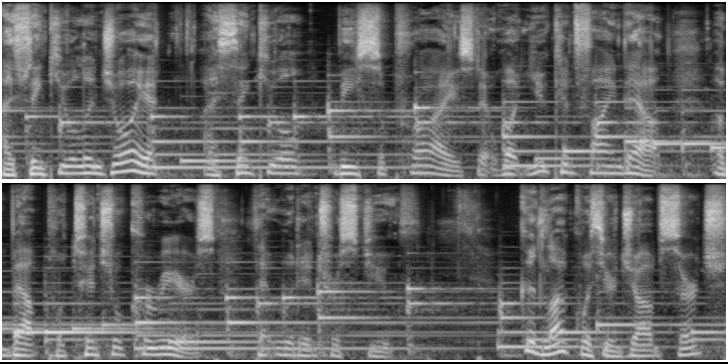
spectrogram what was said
I think you'll enjoy it. I think you'll be surprised at what you can find out about potential careers that would interest you. Good luck with your job search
